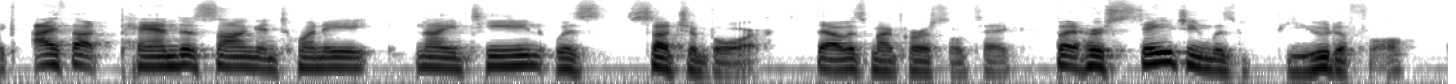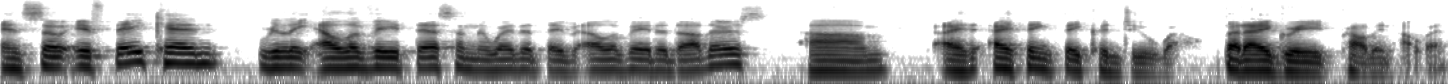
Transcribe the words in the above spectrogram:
Like I thought PÆNDA's song in 2019 was such a bore. That was my personal take. But her staging was beautiful. And so if they can really elevate this in the way that they've elevated others, um, I, I think they could do well. But I agree, probably not win.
